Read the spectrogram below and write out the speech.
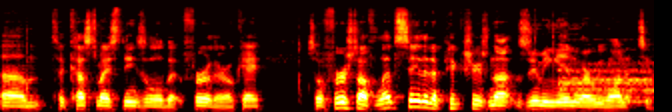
um, to customize things a little bit further, okay? So first off, let's say that a picture is not zooming in where we want it to.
